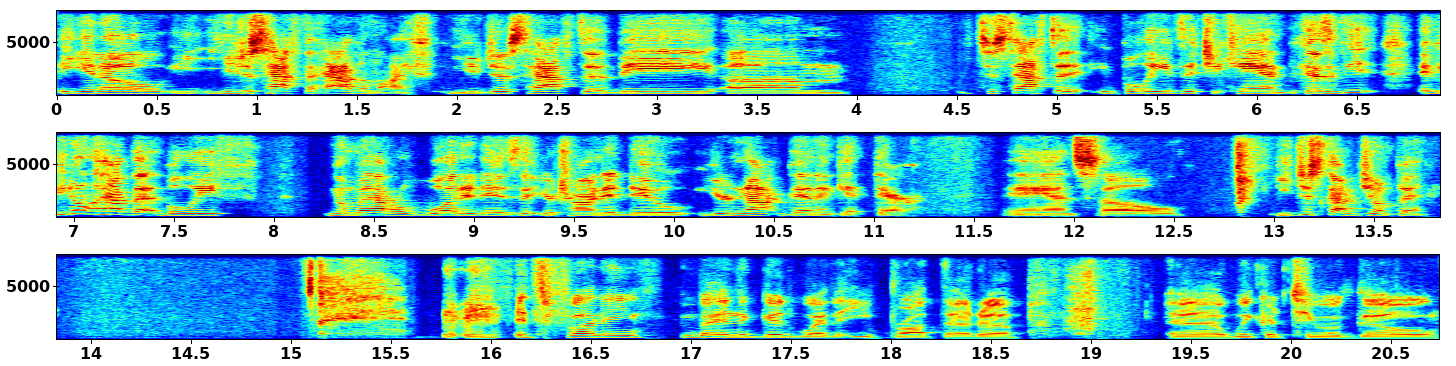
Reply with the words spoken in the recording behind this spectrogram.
you know you just have to have in life. You just have to be um, just have to believe that you can because if you if you don't have that belief, no matter what it is that you're trying to do, you're not going to get there. And so you just got to jump in. It's funny, but in a good way that you brought that up. Uh, a week or two ago,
